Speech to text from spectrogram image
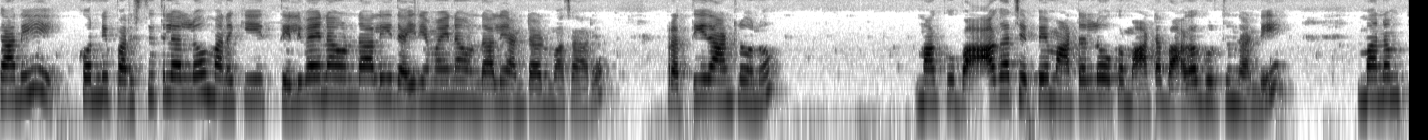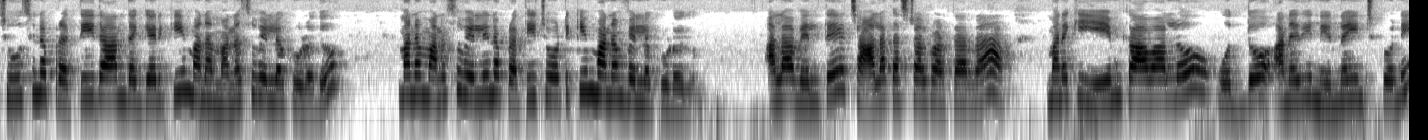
కానీ కొన్ని పరిస్థితులలో మనకి తెలివైన ఉండాలి ధైర్యమైన ఉండాలి అంటాడు మా సారు. ప్రతి దాంట్లోనూ మాకు బాగా చెప్పే మాటల్లో ఒక మాట బాగా గుర్తుందండి. మనం చూసిన ప్రతి దాని దగ్గరికి మన మనసు వెళ్ళకూడదు. మన మనసు వెళ్ళిన ప్రతి చోటికి మనం వెళ్ళకూడదు. అలా వెళ్తే చాలా కష్టాలు పడతారా? మనకి ఏం కావాలో వద్దో అనేది నిర్ణయించుకొని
